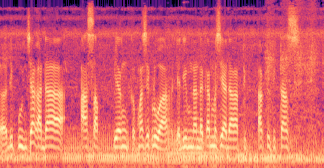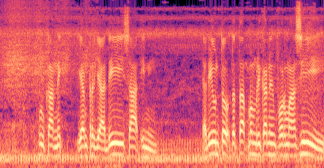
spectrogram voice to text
uh, di puncak ada asap yang masih keluar. Jadi menandakan masih ada aktivitas vulkanik yang terjadi saat ini. Jadi untuk tetap memberikan informasi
